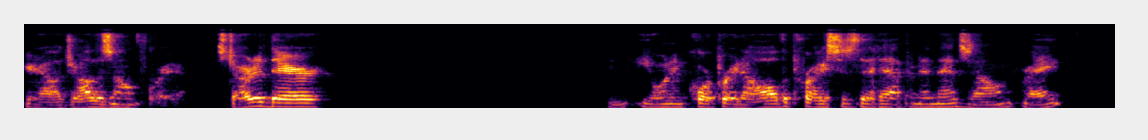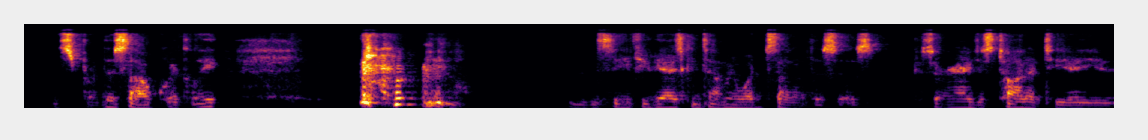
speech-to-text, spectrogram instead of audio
Here, I'll draw the zone for you. Started there. You want to incorporate all the prices that happen in that zone, right? Let's spread this out quickly. And see if you guys can tell me what setup this is. Because I just taught it to you, you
